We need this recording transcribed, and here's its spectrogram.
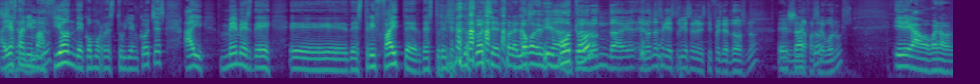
hay ¿Se hasta animación de cómo destruyen coches, hay memes de, eh, de Street Fighter destruyendo coches con el logo de Big Motor. El Honda, el Honda que destruyes en el Street Fighter 2, ¿no? En la Exacto. fase bonus. Y digamos, bueno,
